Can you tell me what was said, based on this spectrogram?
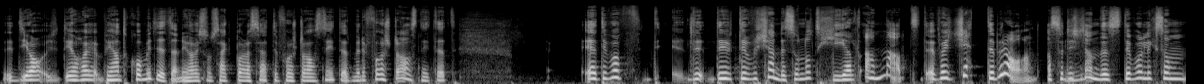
Jag, det har, vi har inte kommit dit än, jag har ju som sagt bara sett det första avsnittet, men det första avsnittet eh, det, var, det, det, det kändes som något helt annat. Det var jättebra. Alltså det kändes, det var liksom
